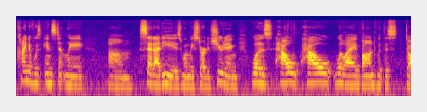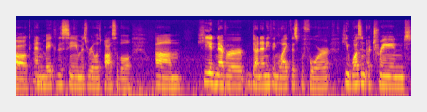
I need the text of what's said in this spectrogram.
kind of was instantly um, set at ease when we started shooting, was how how will I bond with this dog and make this seem as real as possible. Um, he had never done anything like this before. He wasn't a trained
